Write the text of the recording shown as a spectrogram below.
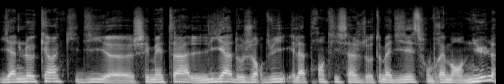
Yann Lequin qui dit euh, chez Meta, l'IA d'aujourd'hui et l'apprentissage automatisé sont vraiment nuls.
